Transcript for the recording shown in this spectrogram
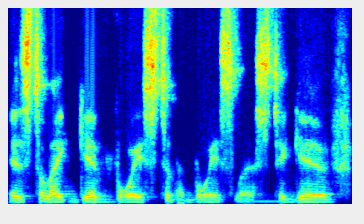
is to like give voice to the voiceless, to give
